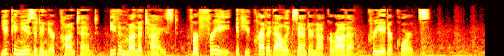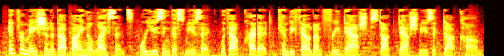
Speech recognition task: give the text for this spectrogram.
You can use it in your content, even monetized, for free if you credit Alexander Nakarada, Creator Chords. Information about buying a license or using this music without credit can be found on free-stock-music.com.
